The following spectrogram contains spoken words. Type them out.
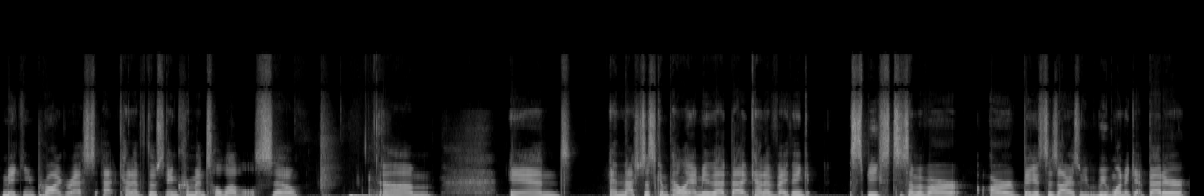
making progress at kind of those incremental levels. So, um, and and that's just compelling. I mean, that that kind of I think speaks to some of our our biggest desires. We, we want to get better.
